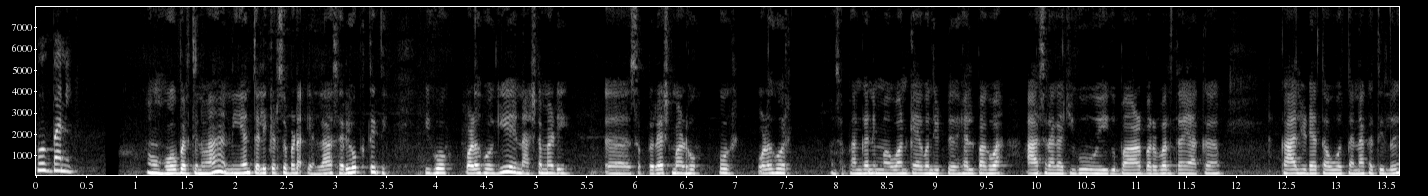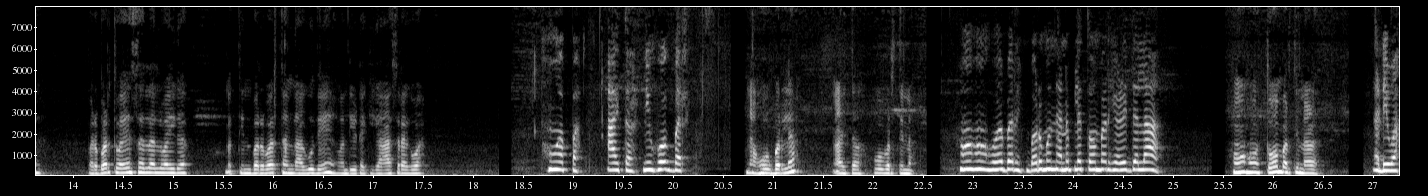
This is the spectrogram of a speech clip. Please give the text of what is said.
ಹೋಗಿ ಬನ್ನಿ ಹ್ಞೂ, ಹೋಗಿ ಬರ್ತೀನವ ನೀ ಏನು ತಲೆ ಕೆಡಿಸಬೇಡ ಎಲ್ಲ ಸರಿ ಹೋಗ್ತೈತಿ. ಈಗ ಹೋಗಿ, ಒಳಗೆ ಹೋಗಿ ನಾಷ್ಟ ಮಾಡಿ ಸ್ವಲ್ಪ ರೆಸ್ಟ್ ಮಾಡಿ. ಹೋಗಿ ಹೋಗ್ರಿ ಒಳಗೆ ಹೋಗ್ರಿ ಒಂದು ಸ್ವಲ್ಪ ಹಂಗೆ ನಿಮ್ಮ ಅವ್ವನ ಕೈ ಒಂದಿಟ್ಟು ಹೆಲ್ಪ್ ಆಗುವ. ಆಸರಾಗ ಆಕಿಗೂ ಈಗ ಭಾಳ ಬರ್ಬರ್ತಾ, ಯಾಕೆ ಕಾಲು ಹಿಡಿಯತ್ತಾವು ಅನ್ನಕತ್ತಿಲ್ಲ ಬರ್ಬರ್ತ ವಯಸ್ಸಲ್ಲಲ್ವ ಈಗ? ಮತ್ತು ಇನ್ನು ಬರ್ಬರ್ತ ಹಂಗೆ ಆಗುದೇ? ಒಂದಿಟ್ಟು ಆಕಿಗೆ ಆಸರಾಗುವ ಹ್ಞೂ ಅಪ್ಪ ಆಯ್ತಾ ನೀವು ಹೋಗಿ ಬರ್ರಿ. ನಾ ಹೋಗಿ ಬರಲಾ? ಆಯ್ತಾ ಹೋಗಿ ಬರ್ತೀನ. ಹ್ಞೂ ಹ್ಞೂ ಹೋಗಿ ಬರ್ರಿ ಬರೋ ಮುಂದೆ ನೆನಪಲೆ ತೊಗೊಂಬರ್ರಿ ಹೇಳಿದ್ದಲ್ಲ. ಹ್ಞೂ ಹ್ಞೂ ತೊಗೊಂಬರ್ತೀನಿ ನಾಳೆ. ನಡಿವಾ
